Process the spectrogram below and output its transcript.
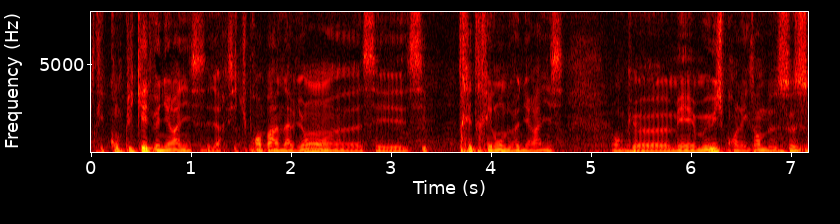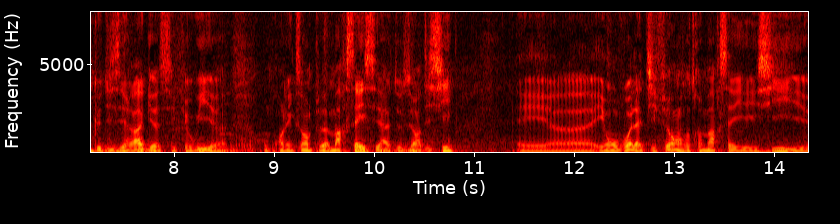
c'est compliqué de venir à Nice. C'est-à-dire que si tu prends pas un avion, euh, c'est très très long de venir à Nice. Donc, euh, mais, oui, je prends l'exemple de ce, que disait Rag, c'est que oui, euh, on prend l'exemple à Marseille, c'est à deux heures d'ici. Et, on voit la différence entre Marseille et ici,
